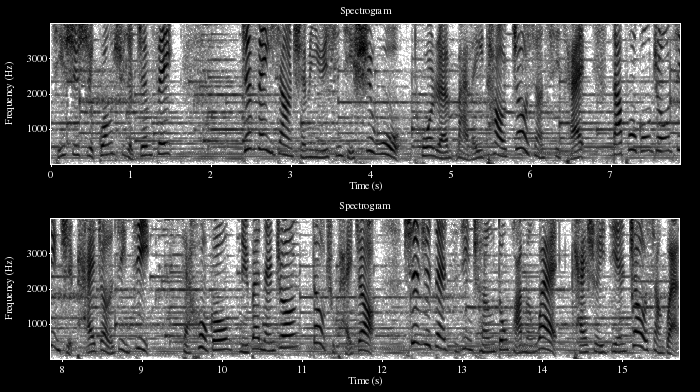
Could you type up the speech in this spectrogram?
其实是光绪的珍妃。珍妃一向沉迷于新奇事物，托人买了一套照相器材，打破宫中禁止拍照的禁忌，在后宫女扮男装到处拍照，甚至在紫禁城东华门外开设一间照相馆，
